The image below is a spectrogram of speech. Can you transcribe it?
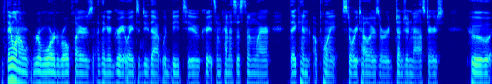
if they want to reward role players, I think a great way to do that would be to create some kind of system where they can appoint storytellers or dungeon masters who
